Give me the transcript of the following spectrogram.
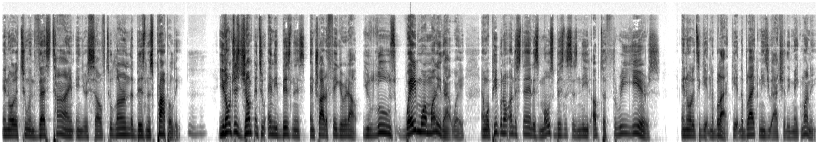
in order to invest time in yourself to learn the business properly. Mm-hmm. You don't just jump into any business and try to figure it out. You lose way more money that way. And what people don't understand is most businesses need up to three years in order to get in the black. Get in the black means you actually make money.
